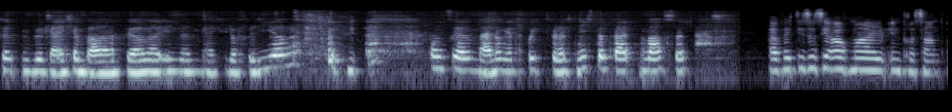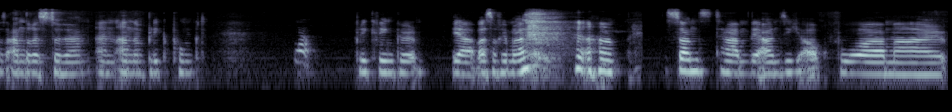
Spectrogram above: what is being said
könnten wir gleich ein paar HörerInnen gleich wieder verlieren. Unsere Meinung entspricht vielleicht nicht der breiten Masse. Aber vielleicht ist es ja auch mal interessant, was anderes zu hören, einen anderen Blickpunkt. Ja. Blickwinkel ja, was auch immer. Sonst haben wir an sich auch vor, mal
